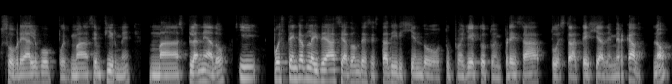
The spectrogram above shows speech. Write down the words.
sobre algo pues más en firme, más planeado y pues tengas la idea hacia dónde se está dirigiendo tu proyecto, tu empresa, tu estrategia de mercado, ¿no?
